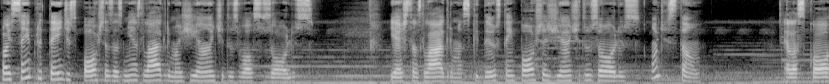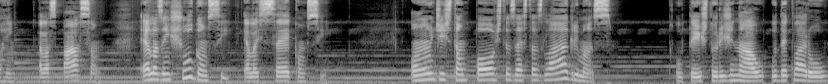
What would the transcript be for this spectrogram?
vós sempre tendes postas as minhas lágrimas diante dos vossos olhos. E estas lágrimas que Deus tem postas diante dos olhos, onde estão? Elas correm, elas passam, elas enxugam-se, elas secam-se. Onde estão postas estas lágrimas? O texto original o declarou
